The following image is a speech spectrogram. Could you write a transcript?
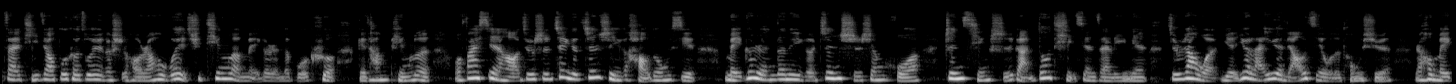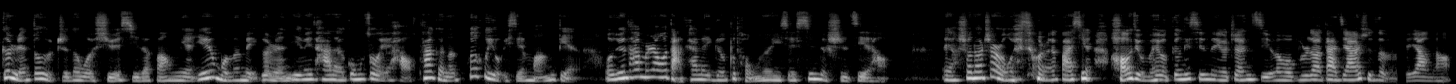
在提交播客作业的时候，然后我也去听了每个人的博客，给他们评论。我发现哈，就是这个真是一个好东西，每个人的那个真实生活、真情实感都体现在里面，就让我也越来越了解我的同学。然后每个人都有值得我学习的方面，因为我们每个人因为他的工作也好，他可能会会有一些盲点。我觉得他们让我打开了一个不同的一些新的世界哈。哎呀，说到这儿，我 突然发现好久没有更新那个专辑了。我不知道大家是怎么样的哈。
